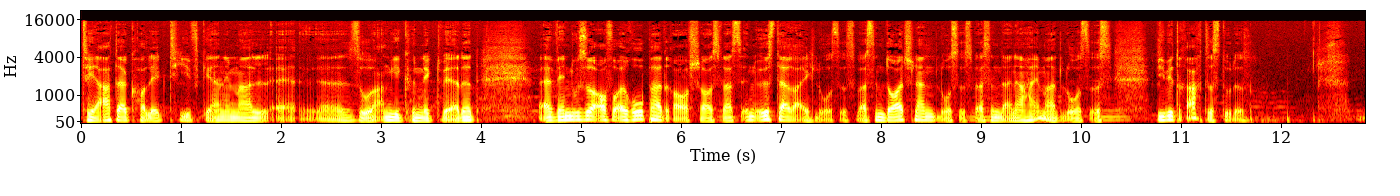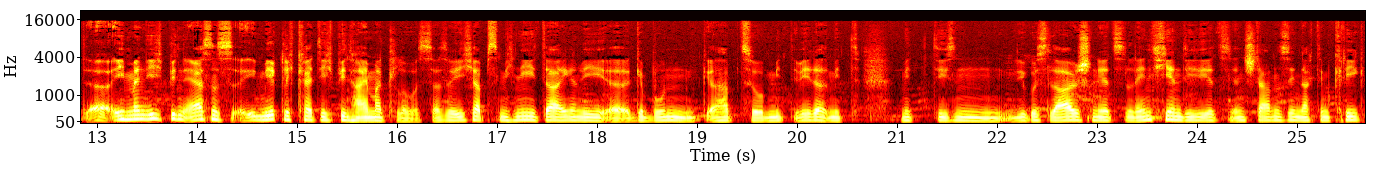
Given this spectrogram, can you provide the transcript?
Theaterkollektiv gerne mal äh, äh, so angekündigt werdet. Äh, wenn du so auf Europa drauf schaust, was in Österreich los ist, was in Deutschland los ist, was in deiner Heimat los ist, wie betrachtest du das? Äh, ich meine, ich bin erstens in Wirklichkeit, ich bin heimatlos. Also ich habe es mich nie da irgendwie äh, gebunden gehabt, so mit weder mit mit diesen jugoslawischen jetzt Ländchen, die jetzt entstanden sind nach dem Krieg,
